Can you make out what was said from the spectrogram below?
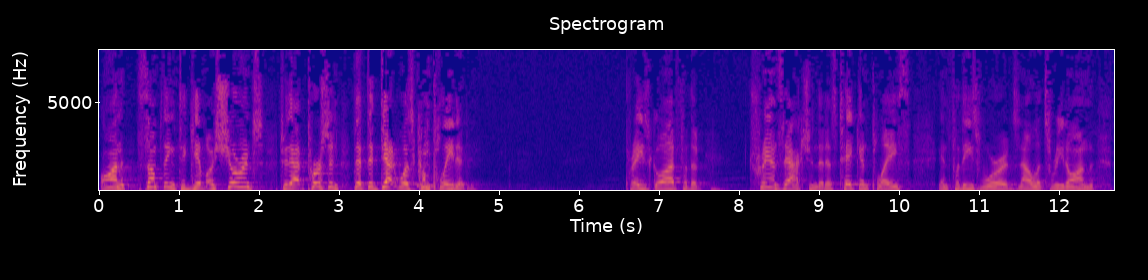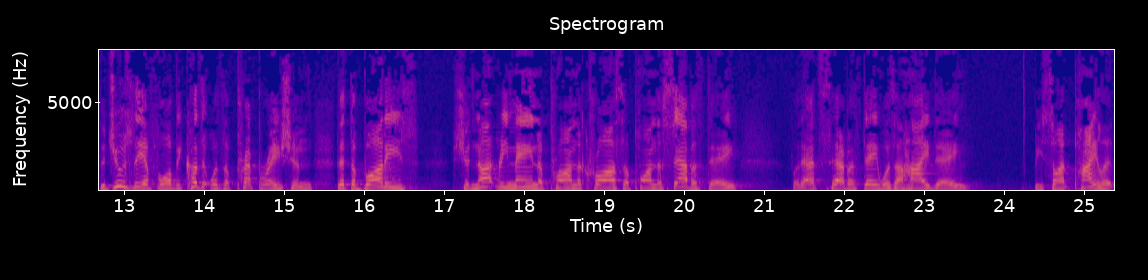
on something to give assurance to that person that the debt was completed. Praise God for the transaction that has taken place and for these words. Now let's read on. The Jews therefore, because it was a preparation that the bodies should not remain upon the cross upon the Sabbath day, for that Sabbath day was a high day, besought Pilate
